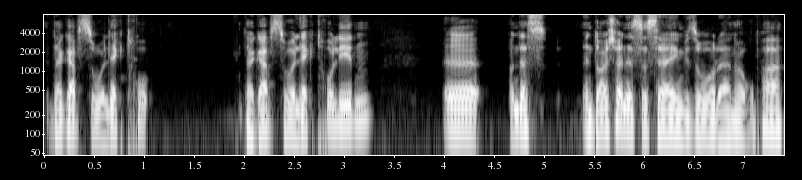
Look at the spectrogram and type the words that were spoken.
da gab's so Elektro, da gab's so Elektroläden, äh, und das, in Deutschland ist es ja irgendwie so, oder in Europa,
